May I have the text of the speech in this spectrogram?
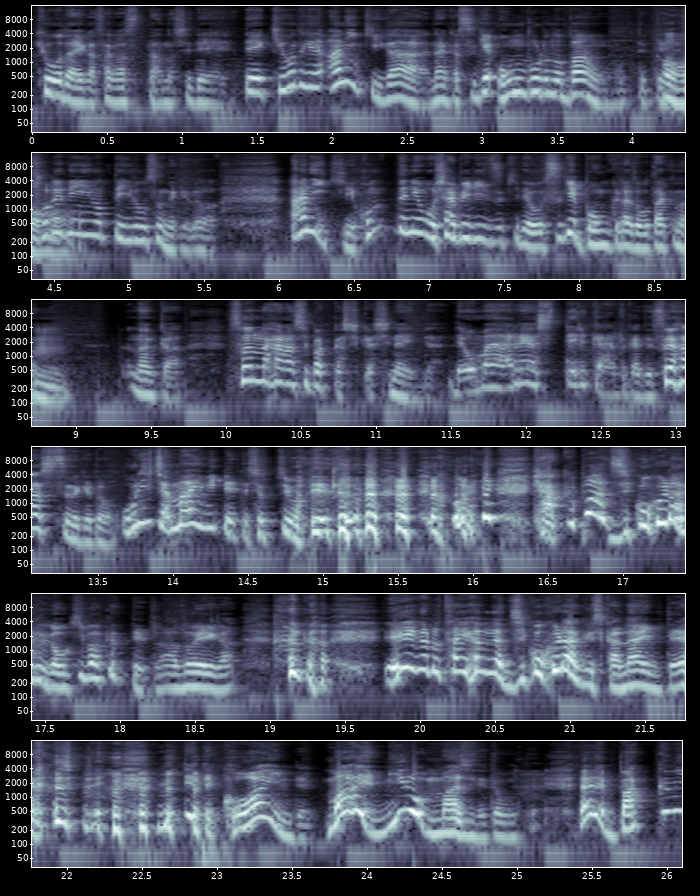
兄弟が探すって話で、で、基本的に兄貴がなんかすげえオンボロのバンを持っててそれに乗って移動するんだけど、兄貴、本当におしゃべり好きで、すげえボンクラでオタクなの。うん。なんか、そんな話ばっかしかしないんだ。で、お前あれは知ってるかとかで、そういう話するんだけど、お兄ちゃん前見てってしょっちゅう言われるけど、これ、100%自己フラグが起きまくってるの、あの映画。なんか、映画の大半が自己フラグしかないみたいな感じで、見てて怖いんで、前見ろ、マジでと思って。だってバックミ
